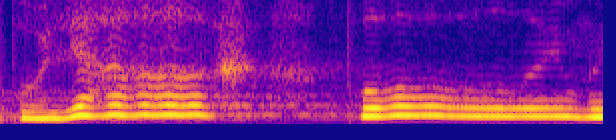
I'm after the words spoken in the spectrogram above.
полях полини.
